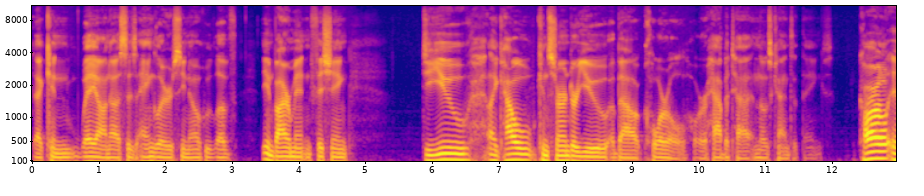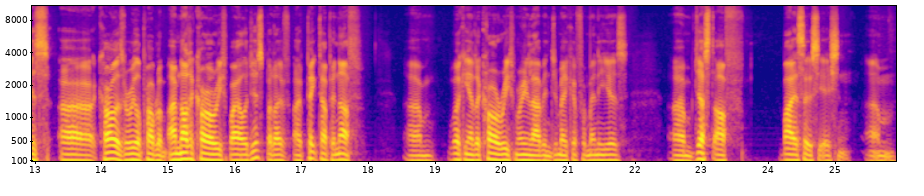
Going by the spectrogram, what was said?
that can weigh on us as anglers, you know, who love the environment and fishing. Do you like how concerned are you about coral or habitat and those kinds of things? Coral is uh, coral is a real problem. I'm not a coral reef biologist, but I've I've picked up enough um, working at a coral reef marine lab in Jamaica for many years, um, just off by association. Um,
